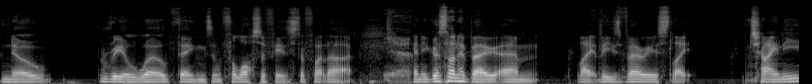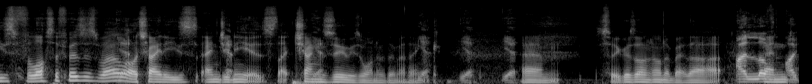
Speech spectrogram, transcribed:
know real world things and philosophy and stuff like that. Yeah. And he goes on about um like these various like Chinese philosophers as well, yeah. or Chinese engineers. Yeah. Like Chang yeah. Tzu is one of them, I think. Yeah, yeah, yeah. Um, so he goes on and on about that. I love. And, I,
